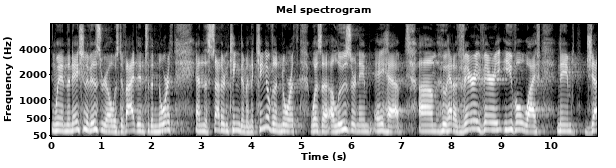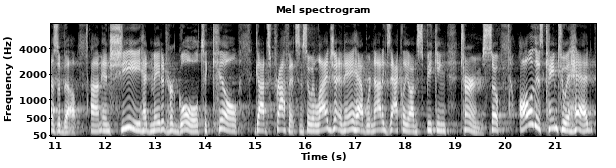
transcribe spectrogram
when the nation of Israel was divided into the north and the southern kingdom. And the king of the north was a, a loser named Ahab, um, who had a very, very evil wife named Jezebel. Um, and she had made it her goal to kill God's prophets. And so Elijah and Ahab were not exactly on speaking terms. So all of this came to a head.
